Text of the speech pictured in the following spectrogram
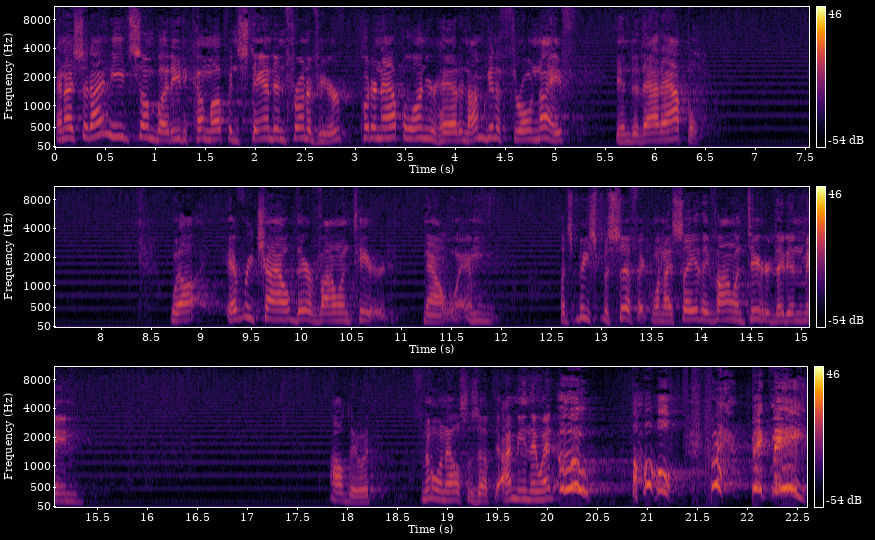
And I said, I need somebody to come up and stand in front of here, put an apple on your head, and I'm going to throw a knife into that apple. Well, every child there volunteered. Now, and let's be specific. When I say they volunteered, they didn't mean, I'll do it. No one else is up there, I mean, they went, ooh, oh, pick me.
